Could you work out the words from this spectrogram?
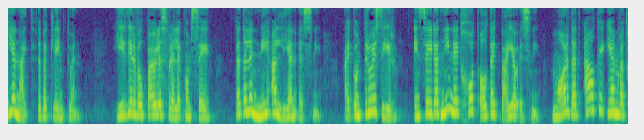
eenheid te beklemtoon. Hierdeur wil Paulus vir hulle kom sê dat hulle nie alleen is nie. Hy kom troos hier en sê dat nie net God altyd by jou is nie, maar dat elke een wat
